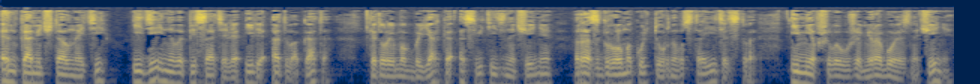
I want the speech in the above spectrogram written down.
НК мечтал найти идейного писателя или адвоката, который мог бы ярко осветить значение разгрома культурного строительства – имевшего уже мировое значение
